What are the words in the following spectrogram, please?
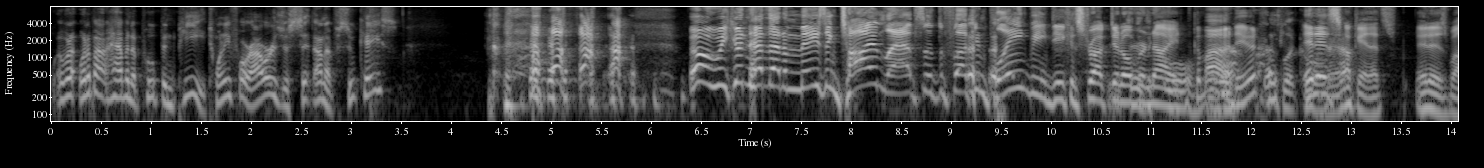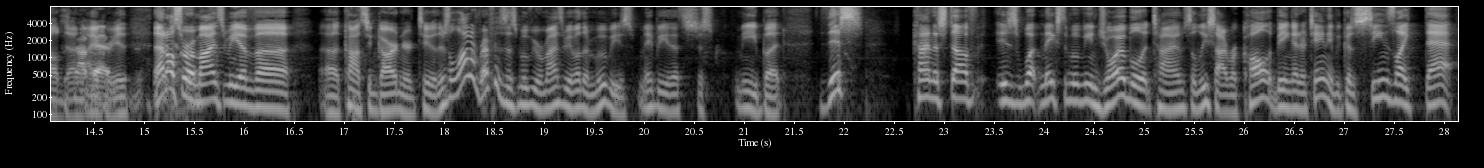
what, what about having to poop and pee 24 hours just sitting on a suitcase Oh, we couldn't have that amazing time lapse of the fucking plane being deconstructed overnight. cool. Come on, Yeah, dude. it does look cool, is man. okay. That's it is well done. I bad. agree. That also reminds me of uh, uh, Constant Gardener too. There's a lot of references. This movie reminds me of other movies. Maybe that's just me, but this kind of stuff is what makes the movie enjoyable at times. At least I recall it being entertaining because scenes like that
